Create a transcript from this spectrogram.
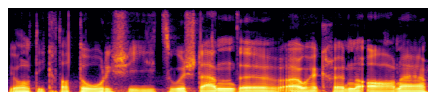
ja, diktatorische Zustände auch hat können annehmen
